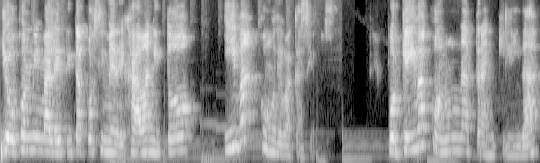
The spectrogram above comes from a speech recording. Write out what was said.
Yo con mi maletita por si me dejaban y todo, iba como de vacaciones. Porque iba con una tranquilidad,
